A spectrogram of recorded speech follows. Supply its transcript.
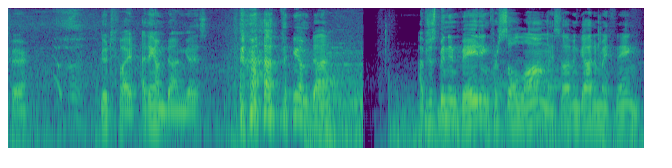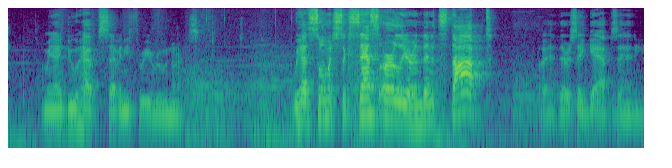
Fair. Good fight. I think I'm done, guys. I think I'm done. I've just been invading for so long. I still haven't gotten my thing. I mean, I do have 73 rune arcs. We had so much success earlier and then it stopped. There's a gap, Zanny.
